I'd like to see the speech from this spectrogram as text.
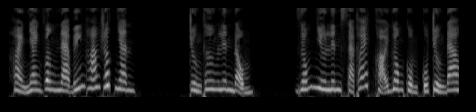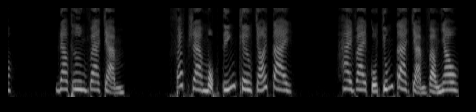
Hoàng Nhan Vân Na biến hóa rất nhanh. Trường thương linh động. Giống như linh xà thoát khỏi gông cùng của trường đao. Đao thương va chạm. Phát ra một tiếng kêu chói tai. Hai vai của chúng ta chạm vào nhau.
